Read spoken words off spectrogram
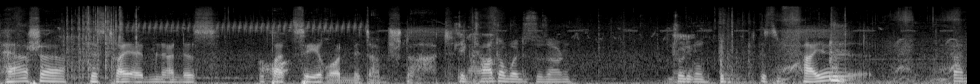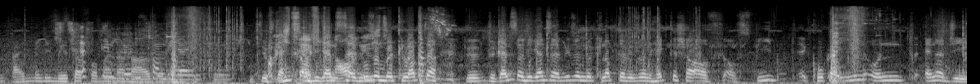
Herrscher des 3M-Landes, Opa Zeron, mit am Start. Diktator wolltest du sagen. Entschuldigung. Ist ein Pfeil dann ein Millimeter von meiner Nase. Du rennst doch die ganze auch Zeit wie so ein nicht. Bekloppter. Du, du rennst doch die ganze Zeit wie so ein Bekloppter, wie so ein hektischer auf, auf Speed, äh, Kokain und Energy.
